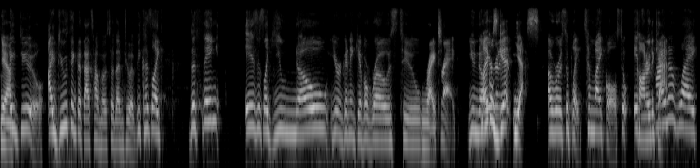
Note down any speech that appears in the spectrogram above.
Yeah. I do. I do think that that's how most of them do it because, like, the thing is, is like you know you're gonna give a rose to right. Greg. You know Michael's get yes. a rose to Blake to Michael. So it's Connor the kind cat. of like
